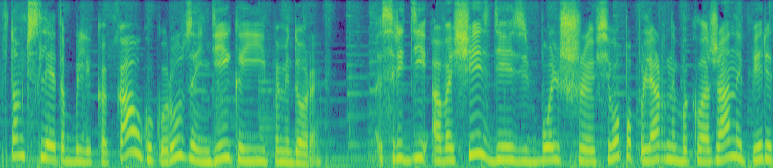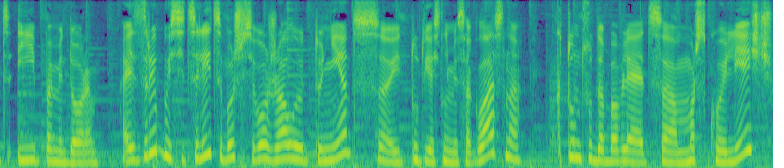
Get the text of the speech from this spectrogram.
В том числе это были какао, кукуруза, индейка и помидоры. Среди овощей здесь больше всего популярны баклажаны, перец и помидоры. А из рыбы сицилийцы больше всего жалуют тунец, и тут я с ними согласна. К тунцу добавляется морской лещ,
